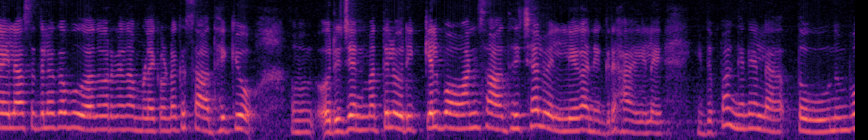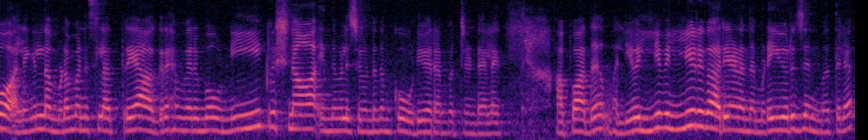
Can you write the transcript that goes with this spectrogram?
കൈലാസത്തിലൊക്കെ പോകുക എന്ന് പറഞ്ഞാൽ നമ്മളെ കൊണ്ടൊക്കെ സാധിക്കുമോ ഒരു ജന്മത്തിൽ ഒരിക്കൽ പോകാൻ സാധിച്ചാൽ വലിയ അനുഗ്രഹമായില്ലേ? ഇതിപ്പോൾ അങ്ങനെയല്ല തോന്നുമ്പോൾ അല്ലെങ്കിൽ നമ്മുടെ മനസ്സിൽ അത്രയും ആഗ്രഹം വരുമ്പോൾ ഉണ്ണീ കൃഷ്ണ എന്ന് വിളിച്ചുകൊണ്ട് നമുക്ക് ഓടി വരാൻ പറ്റുന്നുണ്ട് അല്ലേ? അപ്പോൾ അത് വലിയ വലിയ വലിയൊരു കാര്യമാണ്. നമ്മുടെ ഈ ഒരു ജന്മത്തിൽ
